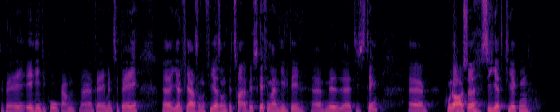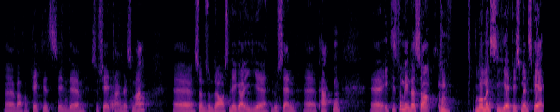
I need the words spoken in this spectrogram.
tilbage, ikke i de gode gamle øh, dage, men tilbage Øh, i 70'erne og 80'erne, beskæftiger man en hel del øh, med øh, disse ting. Kunne også sige, at kirken var forpligtet til socialt engagement, sådan som der også ligger i Lausanne-pakten. Ikke desto mindre så må man sige, at hvis man skal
